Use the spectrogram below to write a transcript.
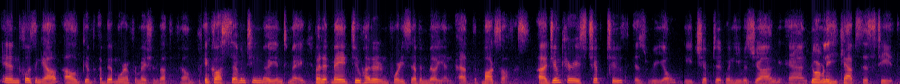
In closing out, I'll give a bit more information about the film. It cost 17 million to make, but it made 247 million at the box office. Uh, Jim Carrey's chipped tooth is real. He chipped it when he was young, and normally he caps his teeth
